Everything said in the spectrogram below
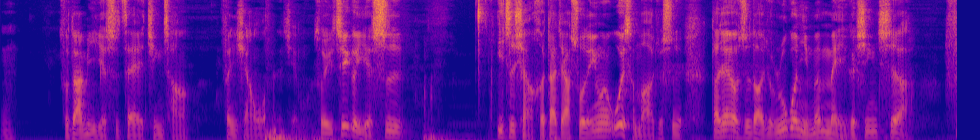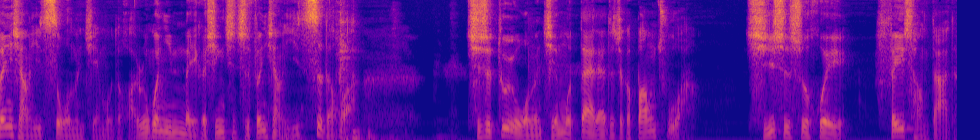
嗯，苏大密也是在经常分享我们的节目，所以这个也是一直想和大家说的。因为为什么啊？就是大家要知道，就如果你们每个星期啊分享一次我们节目的话，如果你每个星期只分享一次的话，其实对我们节目带来的这个帮助啊，其实是会非常大的，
